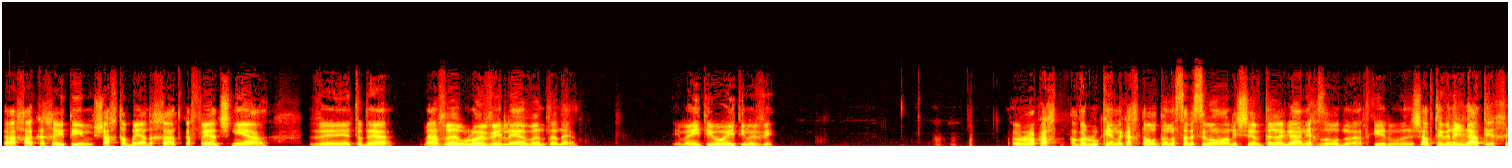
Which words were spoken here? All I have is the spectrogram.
אחר כך הייתי עם שחטה ביד אחת, קפה יד שנייה, ואתה יודע, מאוורר הוא לא הביא לי, אבל אתה יודע, אם הייתי הוא, הייתי מביא. אבל הוא, לקח, אבל הוא כן לקח את האוטו, נסע לסיבוב, אמר לי, שב, תירגע, אני אחזור עוד מעט. כאילו, ישבתי ונרגעתי, אחי.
